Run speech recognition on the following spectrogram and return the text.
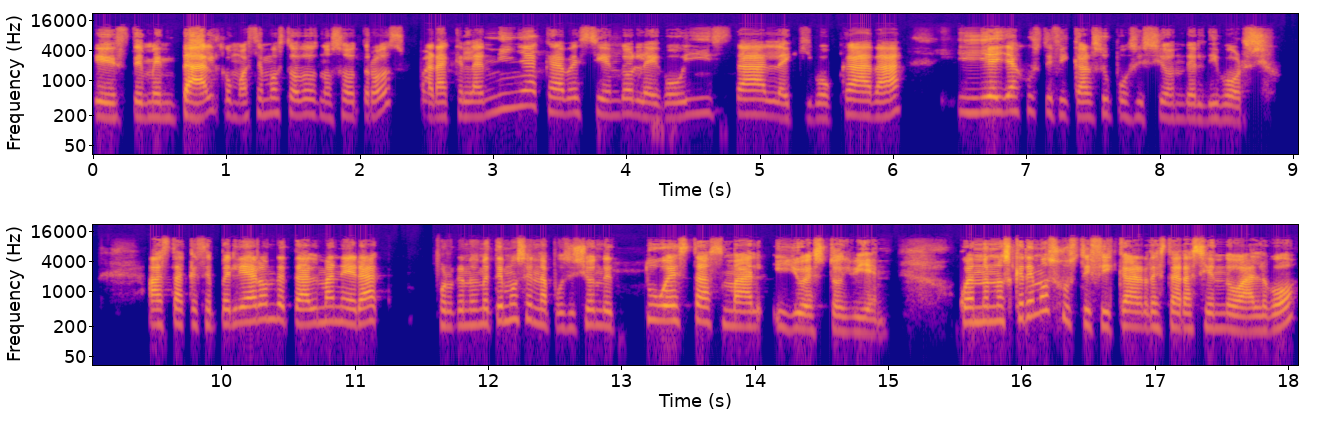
este, mental, como hacemos todos nosotros, para que la niña acabe siendo la egoísta, la equivocada y ella justificar su posición del divorcio. Hasta que se pelearon de tal manera porque nos metemos en la posición de tú estás mal y yo estoy bien. Cuando nos queremos justificar de estar haciendo algo,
